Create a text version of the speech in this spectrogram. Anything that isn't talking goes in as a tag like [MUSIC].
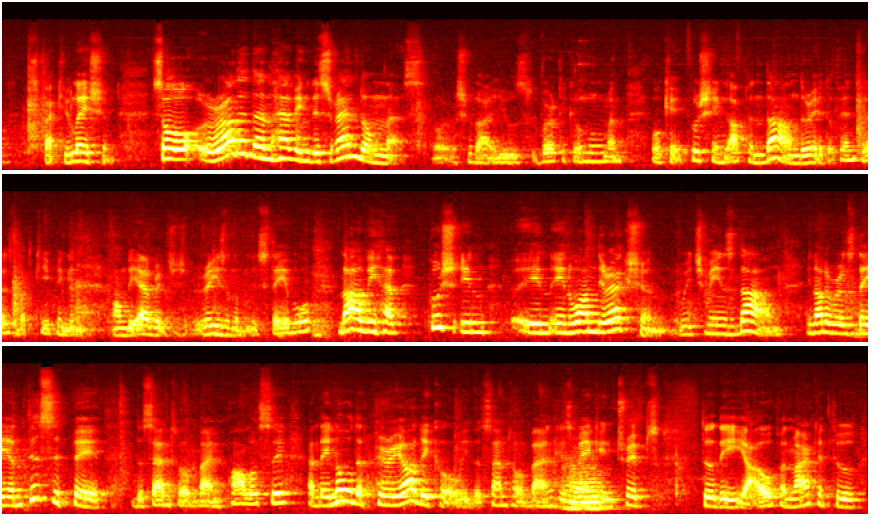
speculation. So rather than having this randomness, or should I use vertical movement, okay, pushing up and down the rate of interest, but keeping it on the average reasonably stable, now we have push in, in, in one direction, which means down. In other words, they anticipate the central bank policy, and they know that periodically the central bank is making trips to the uh, open market to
